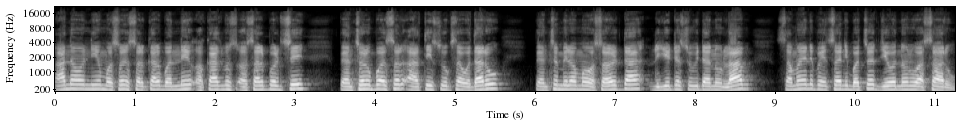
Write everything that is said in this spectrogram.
આ નવો નિયમ અસર સરકાર બંને હકારાત્મક અસર પડશે પેન્શન પર અસર, આર્થિક સુરક્ષા વધારો, પેન્શન મેળવવામાં સરળતા, ડિજિટલ સુવિધાનો લાભ, સમય અને પૈસાની બચત જીવનનું સારું.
